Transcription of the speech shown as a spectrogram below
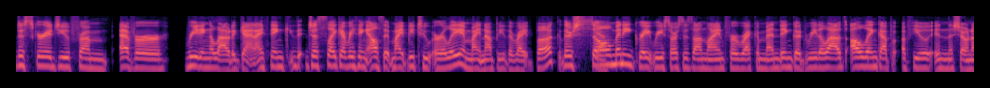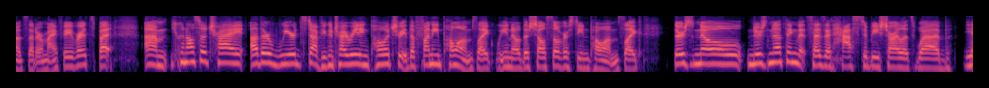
discourage you from ever reading aloud again. I think just like everything else, it might be too early. It might not be the right book. There's so Yeah. many great resources online for recommending good read alouds. I'll link up a few in the show notes that are my favorites. But um, you can also try other weird stuff. You can try reading poetry, the funny poems, like you know the Shel Silverstein poems. Like there's no, there's nothing that says it has to be Charlotte's Web when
